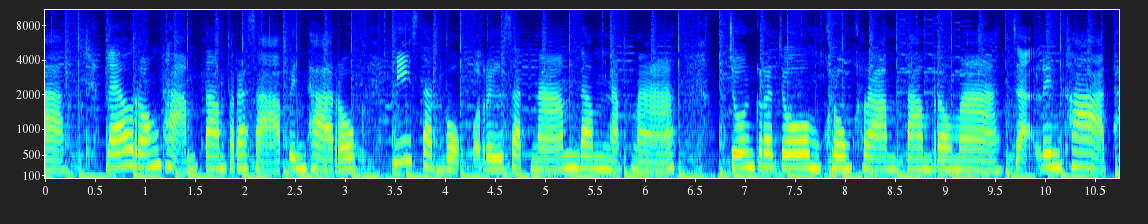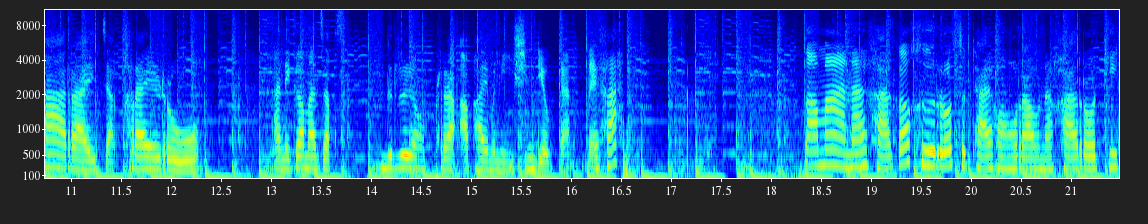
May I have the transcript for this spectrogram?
า แล้วร้องถามตามประษาเป็นทารก นี่สัตว์บกหรือสัตว์น้ำดำหนักหนาโจรกระโจมโครมครามตามเรามา จะเล่นฆ่าท่าไรจะใครรู้ อันนี้ก็มาจากเรื่องพระอภัยมณีเช่นเดียวกันนะคะ ต่อมานะคะก็คือรถสุดท้ายของเรานะคะ รถที่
